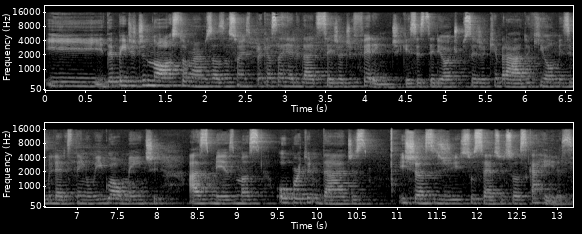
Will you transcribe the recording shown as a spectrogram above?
e depende de nós tomarmos as ações para que essa realidade seja diferente, que esse estereótipo seja quebrado, que homens e mulheres tenham igualmente as mesmas oportunidades e chances de sucesso em suas carreiras.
